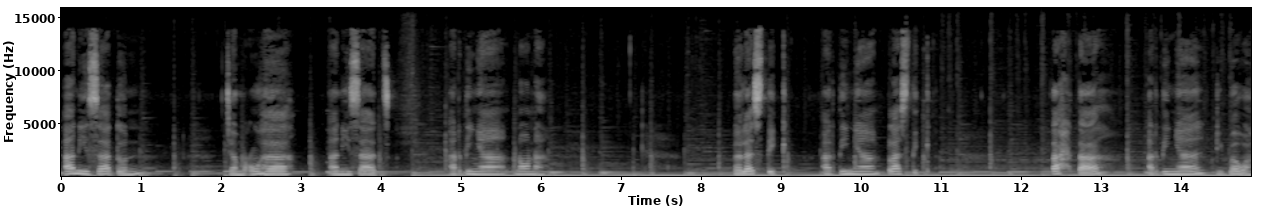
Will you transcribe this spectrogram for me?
Anisatun jam'uha anisat artinya nona balastik artinya plastik. Tahta artinya di bawah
